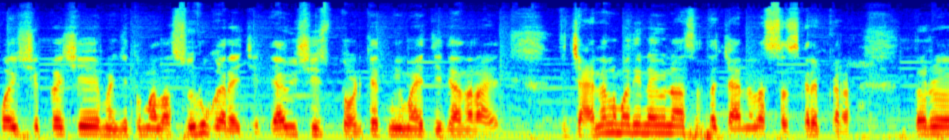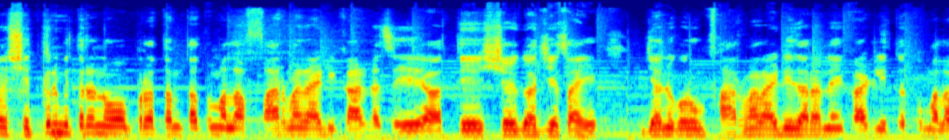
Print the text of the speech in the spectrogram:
पैसे कसे म्हणजे तुम्हाला सुरू करायचे त्याविषयी थोडक्यात मी माहिती देणार आहे. तर चॅनलमध्ये नवीन असेल तर चॅनलला सबस्क्राईब करा. तर शेतकरी मित्रांनो प्रथमतः तुम्हाला फार्मर आय डी काढण्याचं हे अतिशय गरजेचं आहे. जेणेकरून फार्मर आय डी जरा नाही काढली तर तुम्हाला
